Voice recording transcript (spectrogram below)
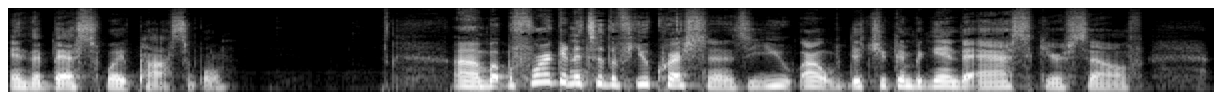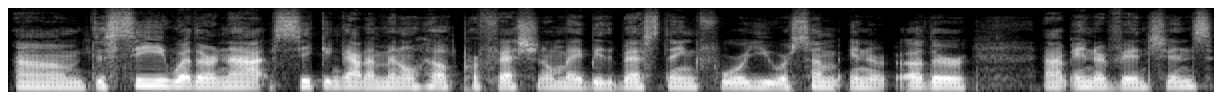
in the best way possible. Um, but before I get into the few questions you uh, that you can begin to ask yourself um, to see whether or not seeking out a mental health professional may be the best thing for you or some inter- other um, interventions,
